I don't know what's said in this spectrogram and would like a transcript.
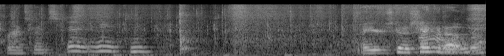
for instance, and you're just gonna shake it up, oh. bro.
